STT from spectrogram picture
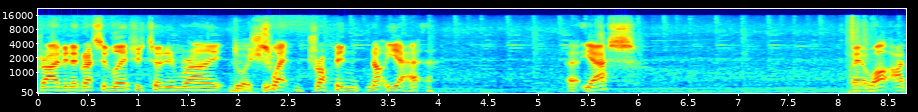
driving aggressively. She's turning right. Do I shoot? Sweat dropping. Not yet. Uh, yes. Wait, what? I,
